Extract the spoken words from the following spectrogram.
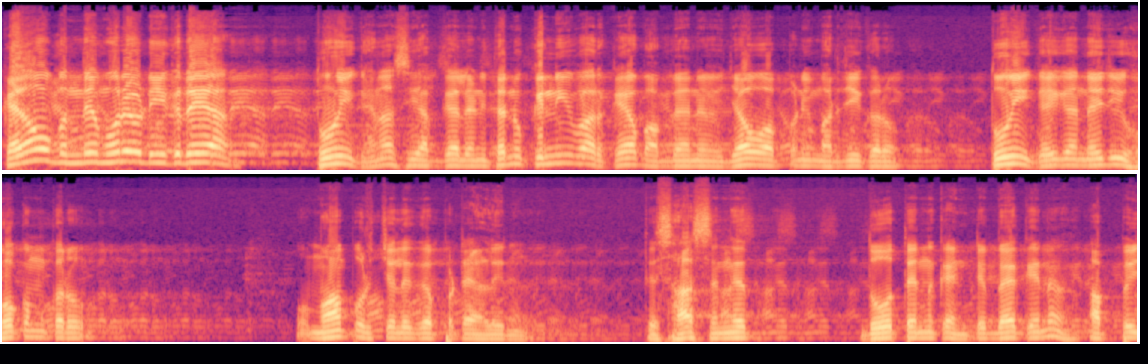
ਕਹਿੰਦਾ, ਉਹ ਬੰਦੇ ਮੋਰੇ ਉਡੀਕਦੇ ਆ। ਤੂੰ ਹੀ ਕਹਿੰਦਾ ਸੀ ਆਗਿਆ ਲੈਣੀ, ਤੈਨੂੰ ਕਿੰਨੀ ਵਾਰ ਕਿਹਾ ਬਾਬਿਆਂ ਨੇ ਜਾਓ, ਆਪਣੀ ਮਰਜ਼ੀ ਕਰੋ। ਤੂੰ ਹੀ ਕਹੇਗਾ, ਨਹੀਂ ਜੀ, ਹੁਕਮ ਕਰੋ। ਉਹ ਮਹਾਂਪੁਰ ਚਲੇ ਗਿਆ ਪਟਿਆਲੇ ਨੂੰ। ਤੇ ਸਾਧ ਸੰਗਤ 2-3 ਘੰਟੇ ਬਹਿ ਕੇ ਨਾ, ਆਪੇ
